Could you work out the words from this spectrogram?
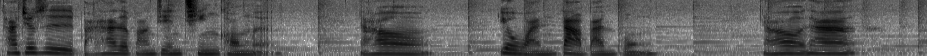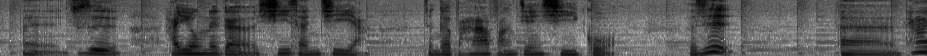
他就是把他的房间清空了，然后又玩大班风，然后他。嗯，就是还用那个吸尘器呀，整个把他房间吸过。可是，呃，他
